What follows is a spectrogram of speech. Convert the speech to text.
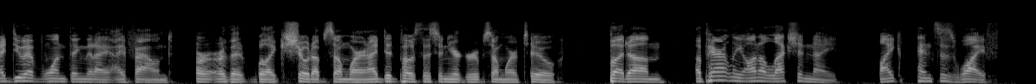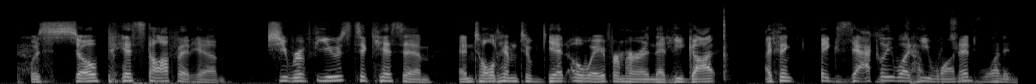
I do have one thing that I, I found or, or that like showed up somewhere, and I did post this in your group somewhere too. But um, apparently on election night, Mike Pence's wife was so pissed off at him, she refused to kiss him and told him to get away from her, and that he got, I think, exactly what he wanted. wanted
